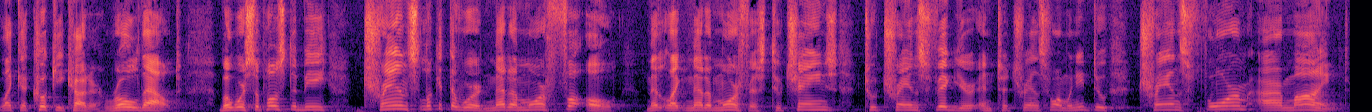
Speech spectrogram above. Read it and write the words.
like a cookie cutter, rolled out. But we're supposed to be trans, look at the word, metamorpho, like metamorphosis, to change, to transfigure, and to transform. We need to transform our mind.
